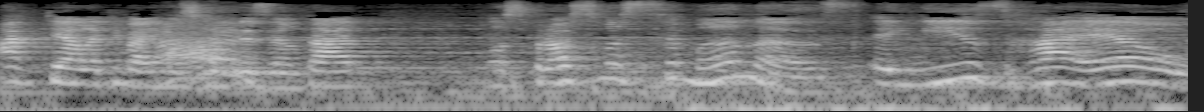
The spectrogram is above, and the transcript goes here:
aquela que vai nos representar nas próximas semanas em Israel,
